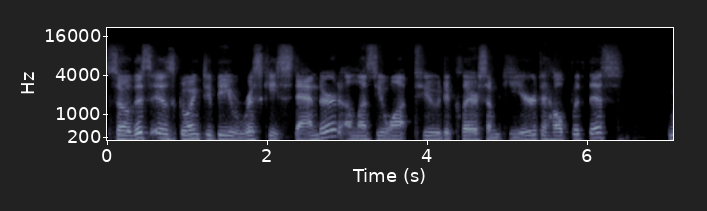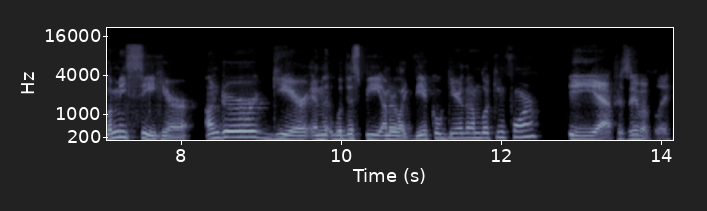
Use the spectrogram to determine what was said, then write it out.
So this is going to be risky standard unless you want to declare some gear to help with this. Let me see here. Under gear, and would this be under like vehicle gear that I'm looking for? Yeah, presumably.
